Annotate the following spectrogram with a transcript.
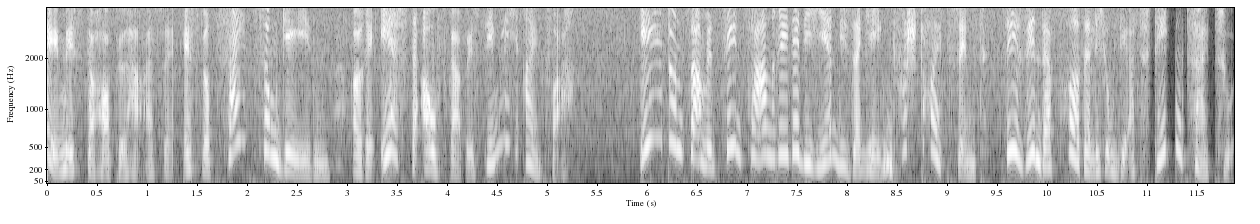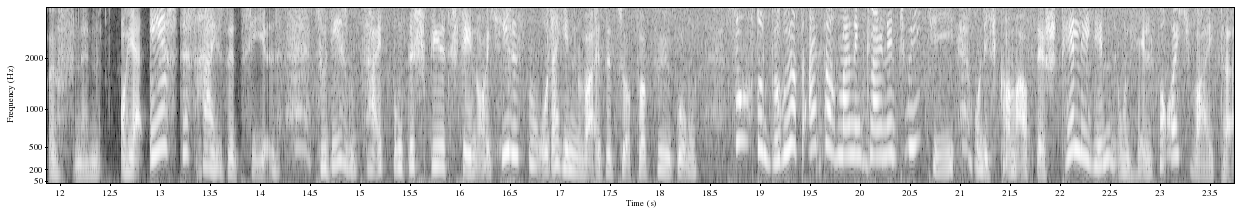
Okay, Mr. Hoppelhase, es wird Zeit zum Gehen. Eure erste Aufgabe ist ziemlich einfach. Geht und sammelt zehn Zahnräder, die hier in dieser Gegend verstreut sind. Sie sind erforderlich, um die Aztekenzeit zu öffnen. Euer erstes Reiseziel. Zu diesem Zeitpunkt des Spiels stehen euch Hilfen oder Hinweise zur Verfügung. Sucht und berührt einfach meinen kleinen Tweety und ich komme auf der Stelle hin und helfe euch weiter.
